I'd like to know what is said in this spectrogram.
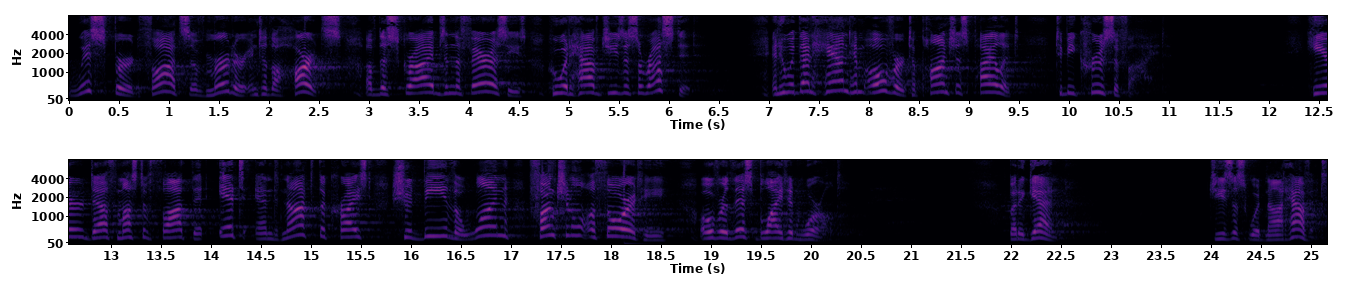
whispered thoughts of murder into the hearts of the scribes and the Pharisees who would have Jesus arrested and who would then hand him over to Pontius Pilate to be crucified. Here, death must have thought that it and not the Christ should be the one functional authority over this blighted world. But again, Jesus would not have it.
